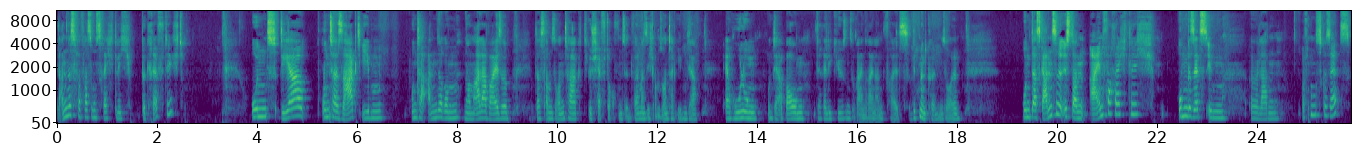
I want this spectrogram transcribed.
landesverfassungsrechtlich bekräftigt. Und der untersagt eben unter anderem normalerweise, dass am Sonntag die Geschäfte offen sind, weil man sich am Sonntag eben der Erholung und der Erbauung der Religiösen sogar in Rheinland-Pfalz widmen können soll. Und das Ganze ist dann einfachrechtlich umgesetzt im äh, Ladenöffnungsgesetz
